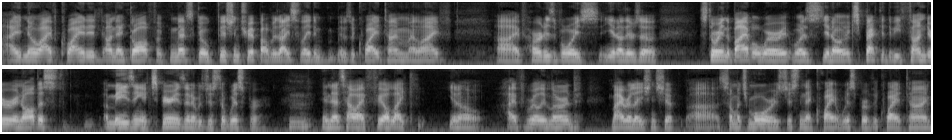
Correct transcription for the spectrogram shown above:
I know I've quieted on that Gulf of Mexico fishing trip. I was isolated. It was a quiet time in my life. Uh, I've heard his voice. You know, there's a story in the Bible where it was, you know, expected to be thunder and all this amazing experience, and it was just a whisper. Hmm. And that's how I feel like, you know, I've really learned my relationship uh, so much more is just in that quiet whisper of the quiet time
